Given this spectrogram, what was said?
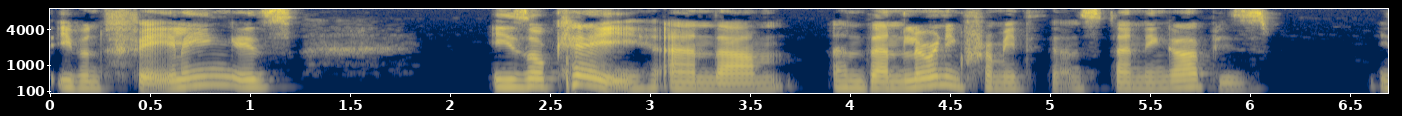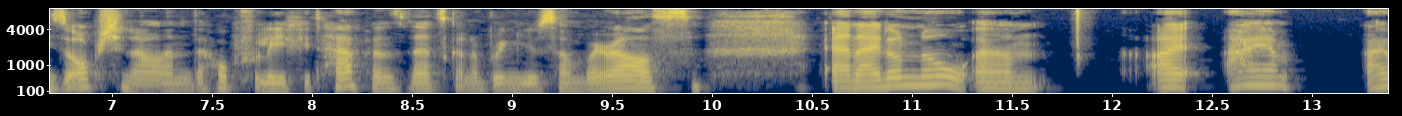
even failing is is okay and um and then learning from it and standing up is is optional and hopefully if it happens that's going to bring you somewhere else. And i don't know um i i am i,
